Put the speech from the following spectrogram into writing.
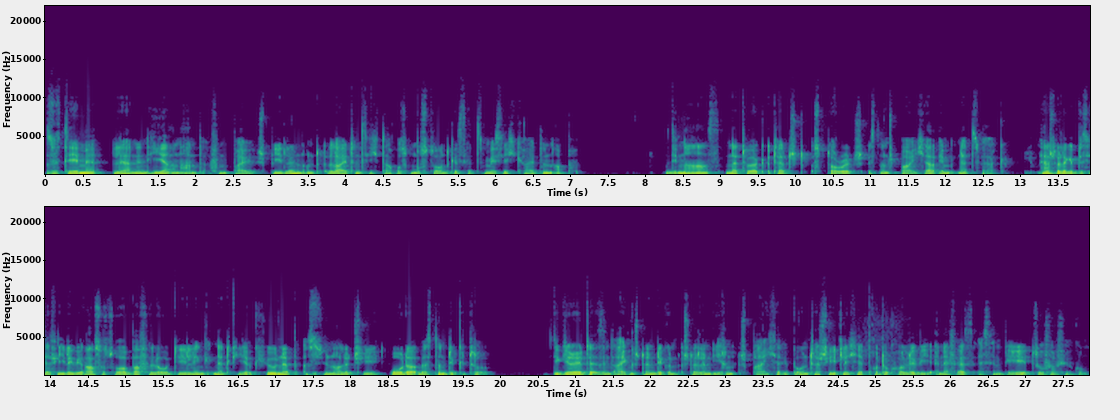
Systeme lernen hier anhand von Beispielen und leiten sich daraus Muster und Gesetzmäßigkeiten ab. Die NAS Network Attached Storage ist ein Speicher im Netzwerk. Hersteller gibt es hier viele wie Asusor, Buffalo, D-Link, Netgear, QNAP, Synology oder Western Digital. Die Geräte sind eigenständig und stellen ihren Speicher über unterschiedliche Protokolle wie NFS, SMB zur Verfügung.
